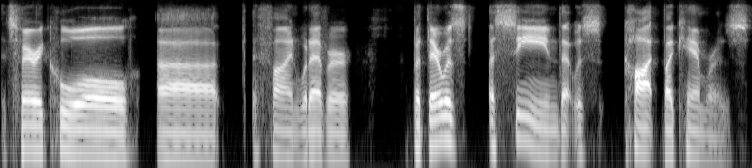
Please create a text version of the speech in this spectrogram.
it's very cool. Uh, fine, whatever. But there was a scene that was caught by cameras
